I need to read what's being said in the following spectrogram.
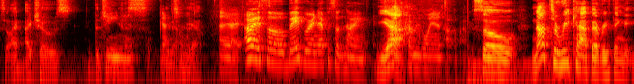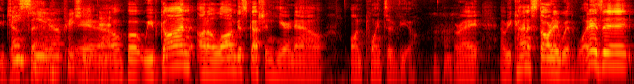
So I, I chose the genius. Genius. you know, Gotcha. yeah. All right, all right. So, babe, we're in episode nine. Yeah. What are we going to talk about? So, not to recap everything that you just Thank said. Thank you. Appreciate that. But we've gone on a long discussion here now on points of view, Uh-huh. right? And we kind of started with what is it?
